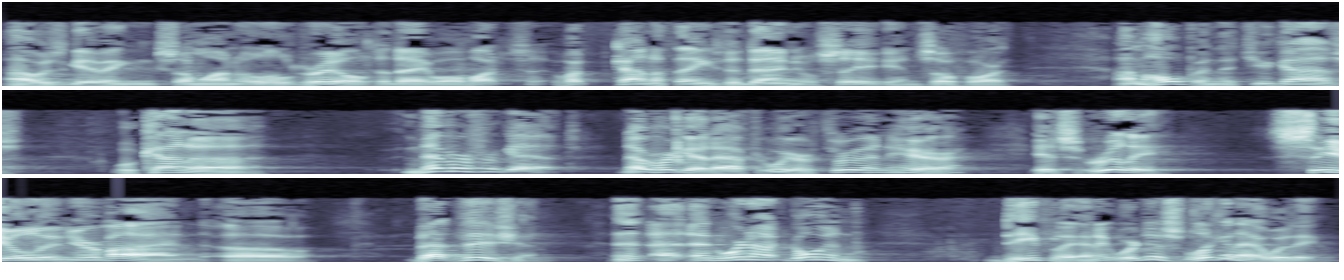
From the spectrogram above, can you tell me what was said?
I was giving someone a little drill today. Well, what what kind of things did Daniel see and so forth? I'm hoping that you guys will kind of never forget. Never forget after we are through in here, it's really sealed in your mind uh, that vision. And, and we're not going deeply in it. We're just looking at it with him.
